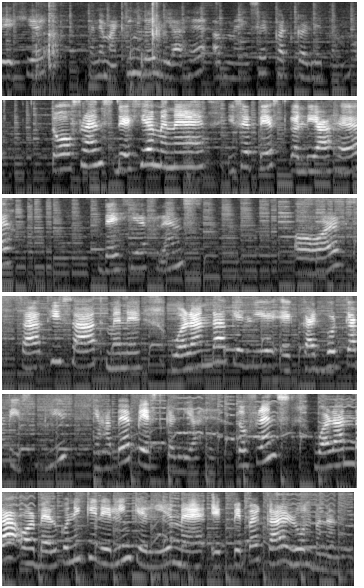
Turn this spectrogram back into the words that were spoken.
देखिए, मैंने मार्किंग ले लिया है, अब मैं इसे कट कर लेता हूँ। तो फ्रेंड्स देखिए, मैंने इसे पेस्ट कर लिया है। देखिए फ्रेंड्स और साथ ही साथ मैंने वरांडा के लिए एक कार्डबोर्ड का पीस भी यहाँ पे पेस्ट कर लिया है। तो फ्रेंड्स वरांडा और बेलकोनी की रेलिंग के लिए मैं एक पेपर का रोल बना लूँगा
